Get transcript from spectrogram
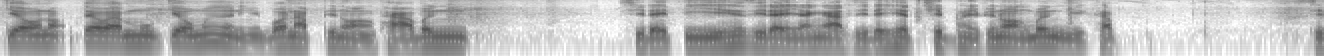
เกียวเนาะแต่ว่าหมูเกียวมือนี่บ่นับพี่น้องถาเบิ่งสีได้ตีหรือสีได้หยังอาจสีได้เฮ็ดชิปให้พี่น้องเบิ่งอีกครับสิ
